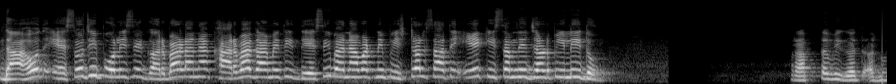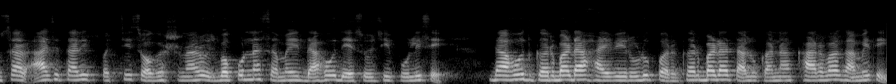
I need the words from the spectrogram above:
દાહોદ એસઓજી પોલીસે ગરબાડાના ખારવા ગામેથી દેશી બનાવટની પિસ્ટલ સાથે એક ઇસમને ઝડપી લીધો પ્રાપ્ત વિગત અનુસાર આજ તારીખ પચીસ ઓગસ્ટના રોજ બપોરના સમયે દાહોદ એસઓજી પોલીસે દાહોદ ગરબાડા હાઈવે રોડ ઉપર ગરબાડા તાલુકાના ખારવા ગામેથી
